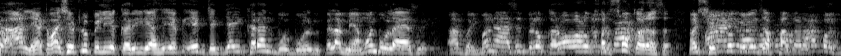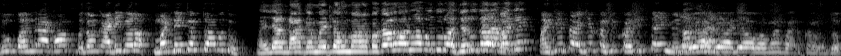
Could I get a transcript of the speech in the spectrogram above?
આ- એટલું પેલી કરી રહ્યા છે. એક એક જગ્યાએ ખરા ને બોલ પેલા મહેમાન બોલાયા છે. આ ભાઈબંધ આયા છે પેલો કરવા વાળો ખર્ચો કરે છે. અને છેટલો પેલી જફા કરે. આ બધું બંધ રાખો. બધો કાઢી મેલો. મને કેમ તો આ બધું. અલ્યા ના ગમે એટલે હું મારા બગાડવાનું આ બધું રોજેનું તારા બાજે હજી તો હજી કશું કરી જ નહીં મેલો. દેવા દેવા દેવા વાત કરું. જો.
